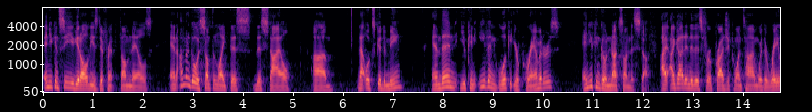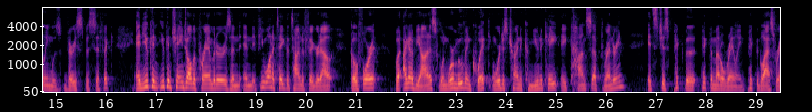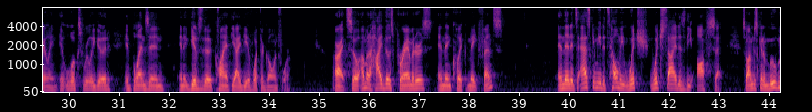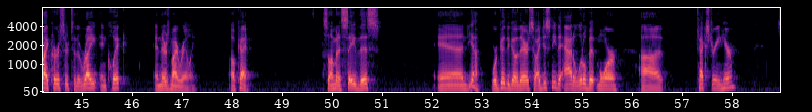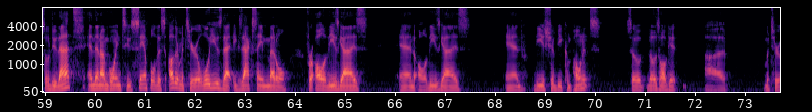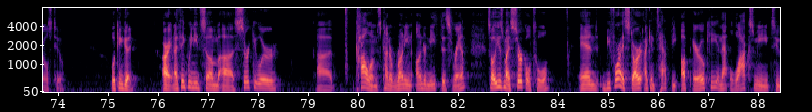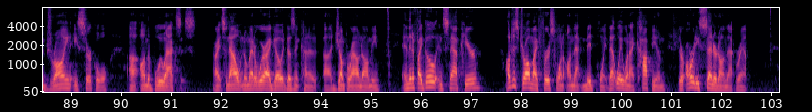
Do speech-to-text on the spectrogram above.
And you can see you get all these different thumbnails. And I'm going to go with something like this, this style. Um, that looks good to me. And then you can even look at your parameters and you can go nuts on this stuff. I, I, got into this for a project one time where the railing was very specific. And you can, you can change all the parameters, and, and if you want to take the time to figure it out, go for it. But I got to be honest, when we're moving quick and we're just trying to communicate a concept rendering, it's just pick the, pick the metal railing, pick the glass railing. It looks really good, it blends in, and it gives the client the idea of what they're going for. All right, so I'm going to hide those parameters and then click Make Fence. And then it's asking me to tell me which, which side is the offset. So I'm just going to move my cursor to the right and click, and there's my railing. Okay. So I'm going to save this, and yeah, we're good to go there. So I just need to add a little bit more uh, texturing here. So do that, and then I'm going to sample this other material. We'll use that exact same metal for all of these guys and all of these guys, and these should be components. So those all get uh, materials too. Looking good. All right, and I think we need some uh, circular uh, columns kind of running underneath this ramp. So I'll use my circle tool. And before I start, I can tap the up arrow key, and that locks me to drawing a circle uh, on the blue axis. All right, so now no matter where I go, it doesn't kind of uh, jump around on me. And then if I go and snap here, I'll just draw my first one on that midpoint. That way when I copy them, they're already centered on that ramp.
